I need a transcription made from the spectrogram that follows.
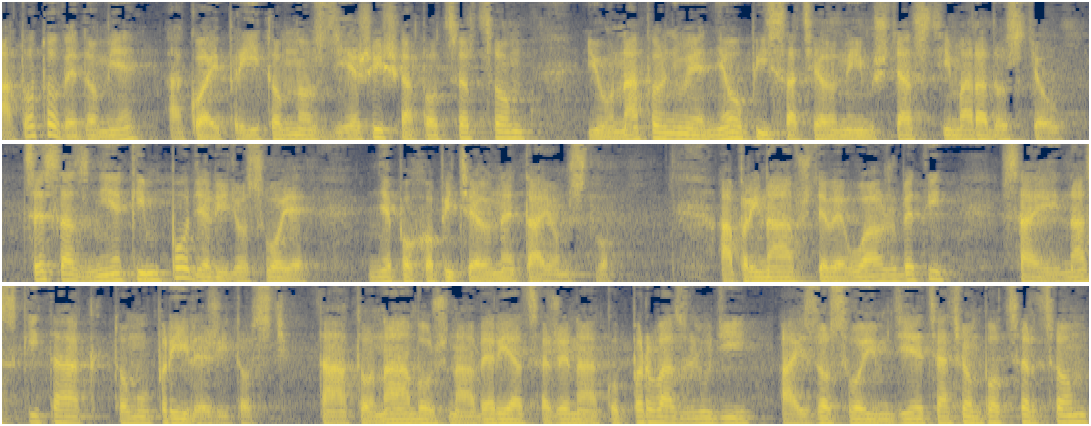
A toto vedomie, ako aj prítomnosť Ježiša pod srdcom, ju naplňuje neopísateľným šťastím a radosťou. Chce sa s niekým podeliť o svoje nepochopiteľné tajomstvo a pri návšteve u Alžbety sa jej naskytá k tomu príležitosť. Táto nábožná veriaca žena ako prvá z ľudí aj so svojim dieťaťom pod srdcom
